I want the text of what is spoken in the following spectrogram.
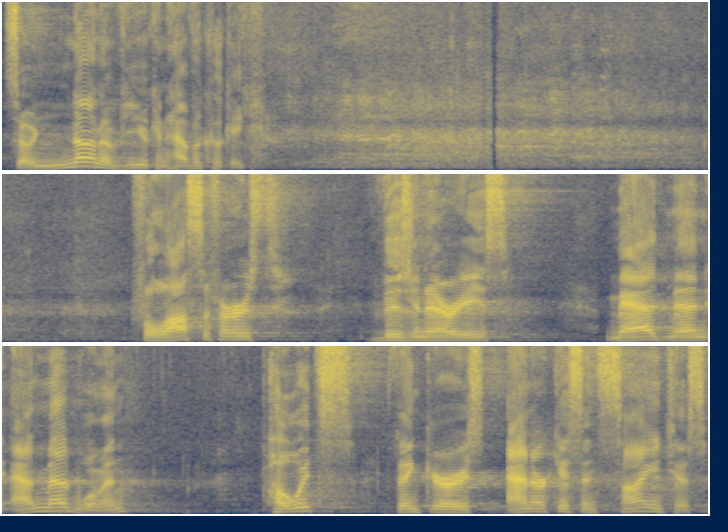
so none of you can have a cookie. Philosophers, visionaries, madmen and madwomen, poets, thinkers, anarchists, and scientists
